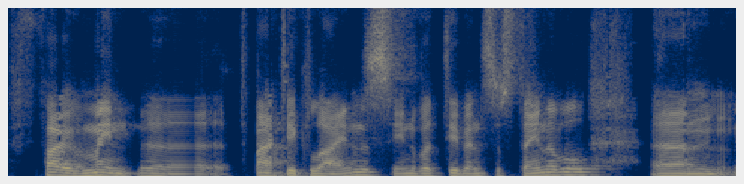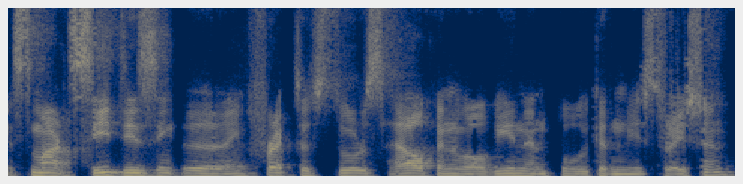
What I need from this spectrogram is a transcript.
five main uh, thematic lines, innovative and sustainable, um, smart cities, infrastructures, health and well-being, and public administration.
